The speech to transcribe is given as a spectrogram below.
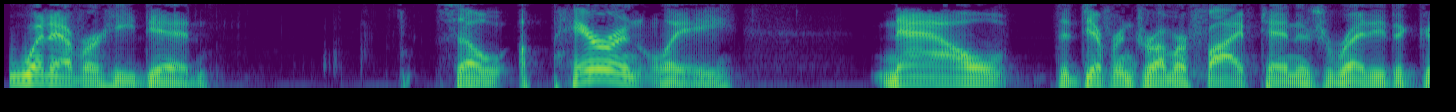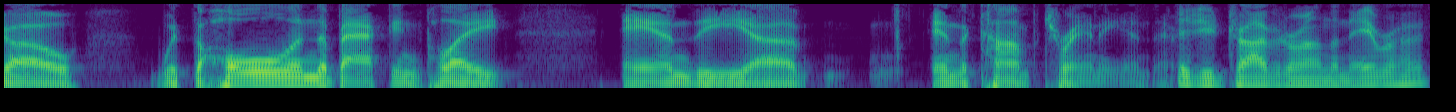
whatever he did. So apparently now the different drummer 510 is ready to go with the hole in the backing plate and the uh, and the comp tranny in there. Did you drive it around the neighborhood?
